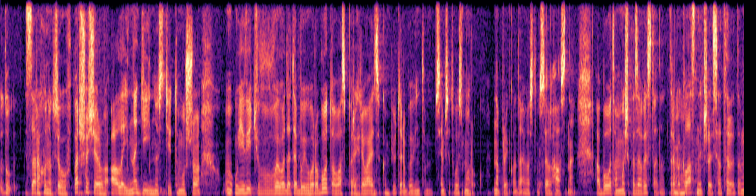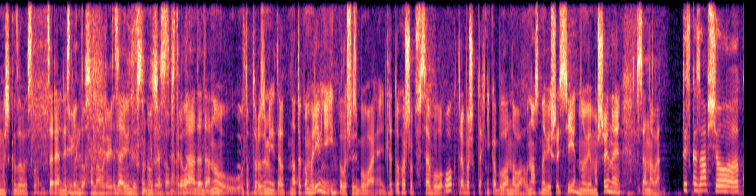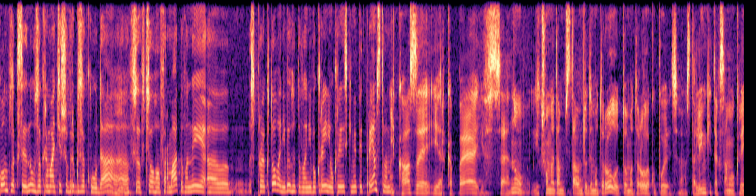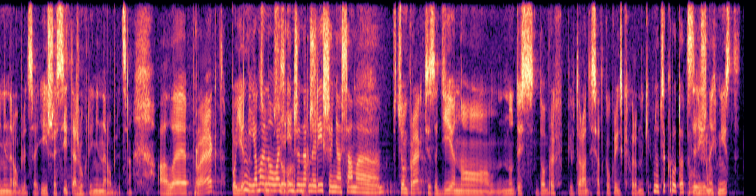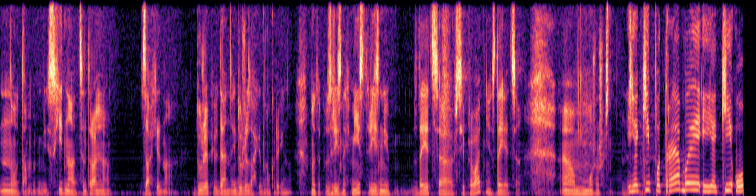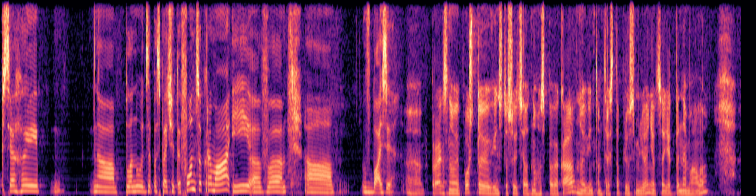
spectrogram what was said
е, ну, за рахунок цього в першу чергу, але й надійності, тому що ну, уявіть, ви ведете бойову роботу, а у вас перегрівається комп'ютер, бо він там 78 року. Наприклад, да, і у вас там все гасне. Або там мишка зависла, да, треба Мгм. класне щось, а тебе там мишка зависла. Це реальна історія. Windows встановлюється. Да, він встановлюється. Під час обстрілу. Да, да, да. Ну, тобто, розумієте, от на такому рівні інколи щось буває. І для того, щоб все було ок, треба, щоб техніка була нова. У нас нові шасі, нові машини, все нове. Ти сказав, що комплекси, ну зокрема ті, що в рюкзаку, да, е, в, в цього формату, вони е, спроєктовані, виготовлені в Україні українськими підприємствами. І КАЗи, і РКП, і все. Ну, якщо ми там ставимо туди моторолу, то моторола купується. Старлінки так само в Україні не робляться. І шасі теж в Україні не робляться. Але проект поєднання. Я маю на увазі інженерне наш. рішення саме В цьому проєкті задіяно ну, десь добрих півтора десятка українських виробників. ну це круто. З різних міст, ну там східна, центральна, західна, дуже південна і дуже західна Україна. Ну, типу, з різних міст, різні, здається, всі приватні, здається. Е, можу щось. не знаю. Які потреби і які обсяги м, а, планують забезпечити фонд, зокрема, і е, в, а, в базі? Е, Проект з новою поштою він стосується одного з ПВК, ну і він там 300 плюс мільйонів, це якби немало.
